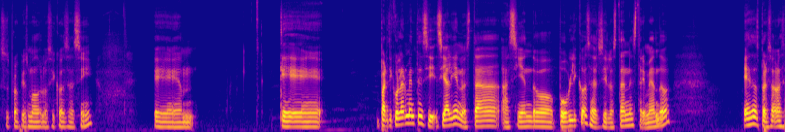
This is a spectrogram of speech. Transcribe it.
sus propios módulos y cosas así. Eh, que particularmente si, si alguien lo está haciendo público, o sea, si lo están streameando, esas personas,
